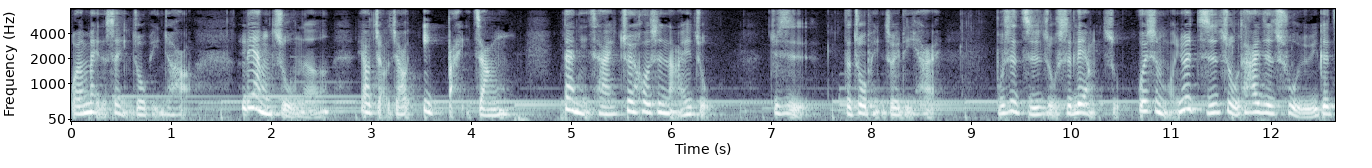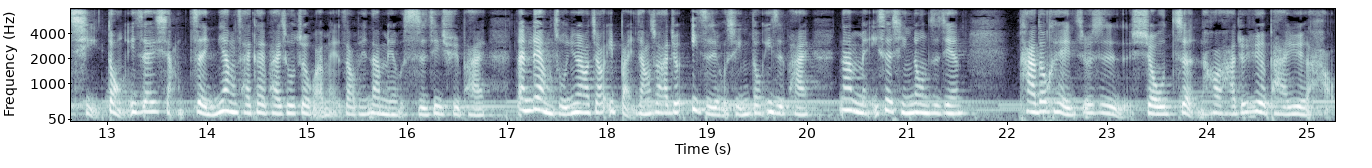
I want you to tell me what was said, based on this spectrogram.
完美的摄影作品就好。亮组呢，要缴交一百张。但你猜最后是哪一组？就是的作品最厉害，不是直主是亮组。为什么？因为直主他一直处于一个启动，一直在想怎样才可以拍出最完美的照片，但没有实际去拍。但亮组因为要交一百张，所以他就一直有行动，一直拍。那每一次行动之间，他都可以就是修正，然后他就越拍越好。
